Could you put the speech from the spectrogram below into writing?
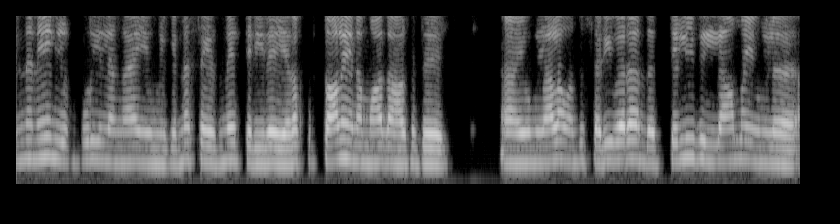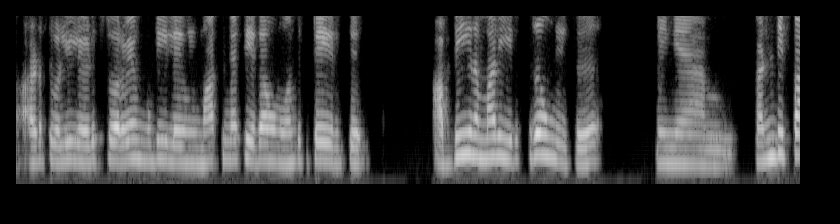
என்னன்னே எங்களுக்கு புரியலங்க. இவங்களுக்கு என்ன செய்யறதுனே தெரியல. எதை கொடுத்தாலும் என்ன ஆகுது. இவங்களால வந்து சரிவர அந்த தெளிவு இல்லாம இவங்கள அடுத்து வெளியில எடுத்துட்டு வரவே முடியல. இவங்களுக்கு மாத்தி மாத்தி ஏதாவது ஒண்ணு வந்துகிட்டே இருக்கு. அப்படிங்கிற மாதிரி இருக்கிறவங்களுக்கு நீங்க கண்டிப்பா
